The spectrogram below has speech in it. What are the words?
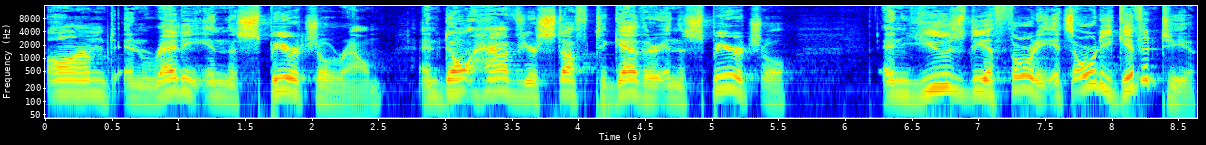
armed and ready in the spiritual realm and don't have your stuff together in the spiritual, and use the authority. It's already given to you.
